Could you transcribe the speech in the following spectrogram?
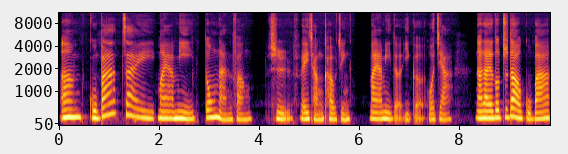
嗯，古巴在迈阿密东南方是非常靠近迈阿密的一个国家。那大家都知道，古巴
